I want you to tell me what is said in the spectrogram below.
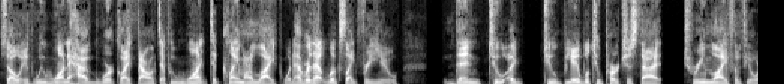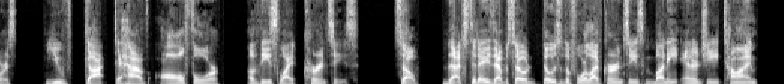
So if we want to have work life balance, if we want to claim our life, whatever that looks like for you, then to uh, to be able to purchase that dream life of yours, you've got to have all four of these life currencies. So that's today's episode. Those are the four life currencies money, energy, time,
